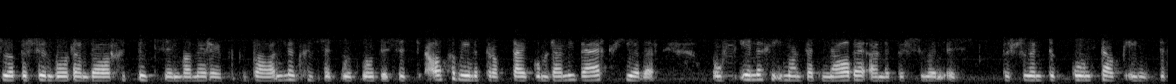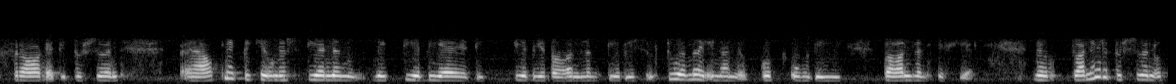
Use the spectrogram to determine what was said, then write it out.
so 'n persoon word dan daar getoets en wanneer hy op behandeling gesit word, word dit algemene praktyk om dan die werkgewer of enige iemand wat naby aan 'n persoon is, persoon te kontak en te vra dat die persoon uh, help net 'n bietjie ondersteuning met TB, die TB behandeling, TB simptome en dan ook om die behandeling te gee. Nou wanneer 'n persoon op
